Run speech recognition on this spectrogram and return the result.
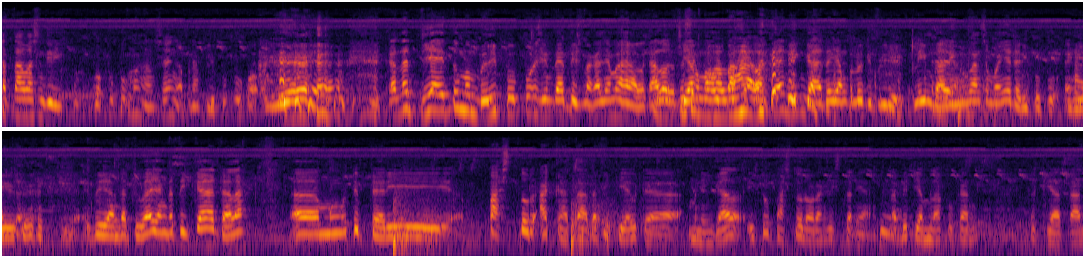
ketawa sendiri, "Oh, kok pupuk mahal? Saya nggak pernah beli pupuk kok. Karena dia itu membeli pupuk sintetis makanya mahal. Kalau dia mau pakai organik nggak ada yang perlu dibeli. Limbah lingkungan semuanya dari pupuk. Itu yang kedua. Yang ketiga adalah eh, mengutip dari pastor Agatha tapi dia udah meninggal itu pastor orang Kristen ya. Tapi dia melakukan kegiatan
